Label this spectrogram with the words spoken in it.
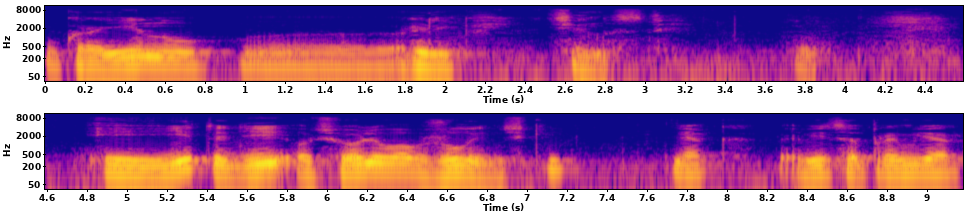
Україну е, реліквій цінностей. І її тоді очолював Жулинський як віце-прем'єр.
